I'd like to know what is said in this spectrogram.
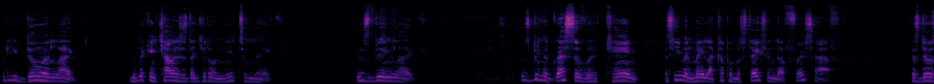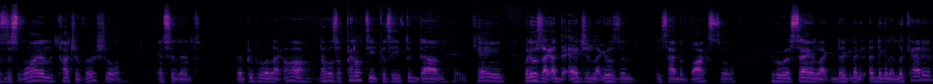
what are you doing? Like, you're making challenges that you don't need to make. He was being like, he was being aggressive with Kane because he even made like a couple mistakes in the first half. Because there was this one controversial incident where people were like, "Oh, that was a penalty because he took down Kane," but it was like at the edge, of, like it was in inside the box. So people were saying like are they gonna look at it?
